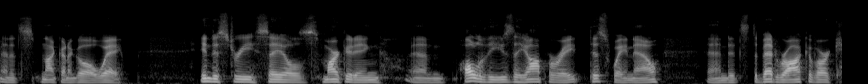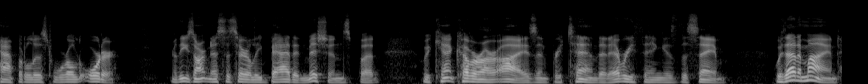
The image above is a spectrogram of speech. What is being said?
and it's not going to go away. Industry, sales, marketing, and all of these, they operate this way now, and it's the bedrock of our capitalist world order. Now, these aren't necessarily bad admissions, but we can't cover our eyes and pretend that everything is the same. With that in mind,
